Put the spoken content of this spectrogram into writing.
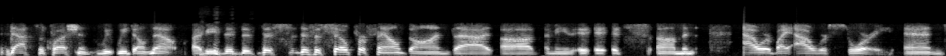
That's the question. We we don't know. I mean, this this this is so profound, Dawn. That uh, I mean, it, it's um, an hour by hour story, and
